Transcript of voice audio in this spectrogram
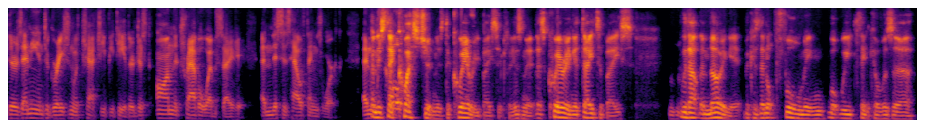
there's any integration with ChatGPT. They're just on the travel website and this is how things work. And, and it's their question, is the query basically, isn't it? That's querying a database mm-hmm. without them knowing it because they're not forming what we think of as a,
